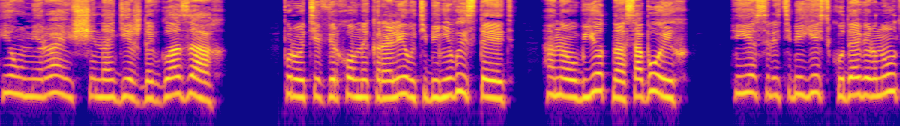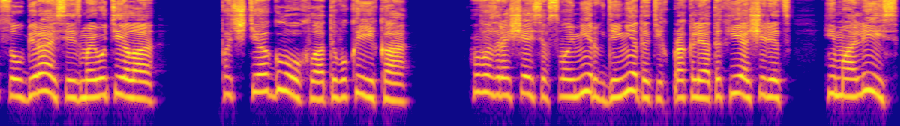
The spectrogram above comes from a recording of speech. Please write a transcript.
и умирающей надеждой в глазах. «Против Верховной Королевы тебе не выстоять, она убьет нас обоих. Если тебе есть куда вернуться, убирайся из моего тела». Почти оглохла от его крика. «Возвращайся в свой мир, где нет этих проклятых ящериц, и молись,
